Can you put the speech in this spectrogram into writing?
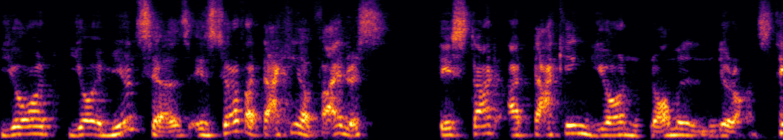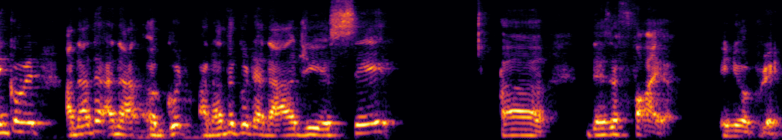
your your immune cells, instead of attacking a virus, they start attacking your normal neurons. Think of it. Another a good another good analogy is say uh, there's a fire in your brain,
